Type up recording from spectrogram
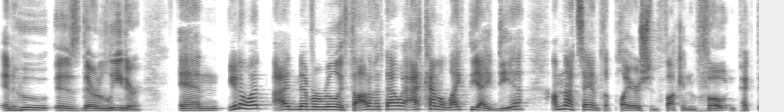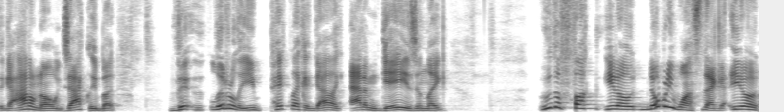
in who is their leader? And you know what? I'd never really thought of it that way. I kind of like the idea. I'm not saying that the players should fucking vote and pick the guy. I don't know exactly, but the, literally, you pick like a guy like Adam Gase and like who the fuck, you know, nobody wants that guy. You know,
